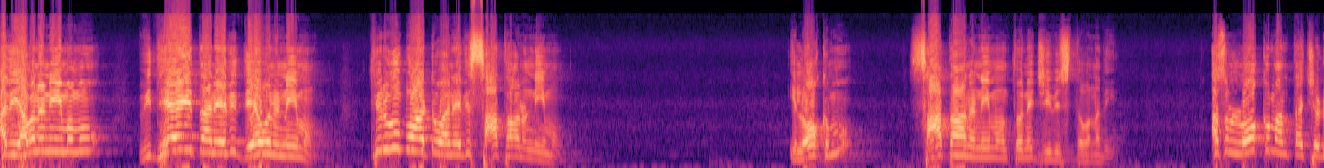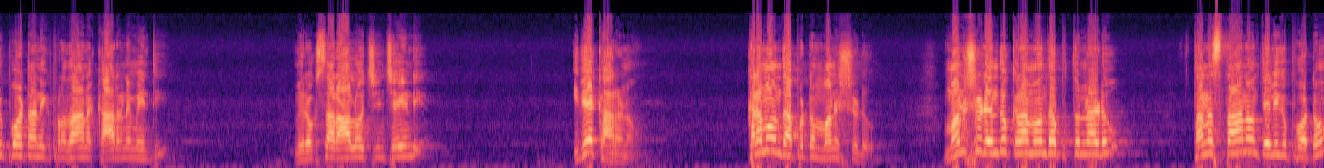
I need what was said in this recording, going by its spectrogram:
అది ఎవరి నియమము? విధేయత అనేది దేవుని నియమం. తిరుగుబాటు అనేది సాతాను నియమం. ఈ లోకము సాతాను నియమంతోనే జీవిస్తూ ఉన్నది. అసలు లోకం అంతా చెడిపోవటానికి ప్రధాన కారణం ఏంటి? మీరు ఒకసారి ఆలోచించేయండి ఇదే కారణం. క్రమం తప్పటం మనుష్యుడు. మనుషుడు ఎందుకు క్రమం తప్పుతున్నాడు తన స్థానం తెలిగిపోవటం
